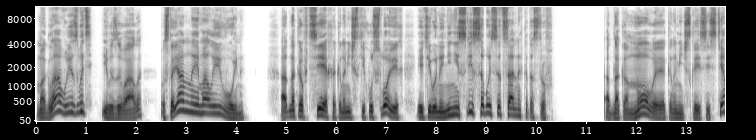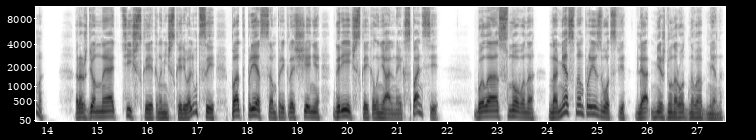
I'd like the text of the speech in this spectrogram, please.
могла вызвать и вызывала постоянные малые войны. Однако в тех экономических условиях эти войны не несли с собой социальных катастроф. Однако новая экономическая система, рожденная Аттической экономической революцией под прессом прекращения греческой колониальной экспансии, была основана на местном производстве для международного обмена.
